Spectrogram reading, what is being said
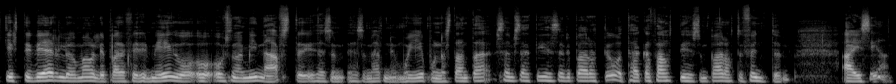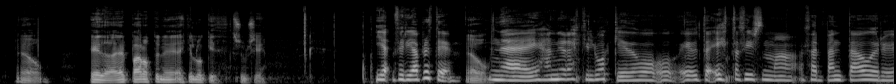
skipti verulegu máli bara fyrir mig og, og, og svona mína afstöð í þessum, þessum efnum og ég er búin að standa sem sagt í þessari baráttu og taka þátt í þessum baráttu fundum æg síðan. Já. Heiða, er baráttunni ekki lokið, sem sé? Já, fyrir jafnbrytti? Já. Nei, hann er ekki lokið og, og eitt af því sem þær benda á eru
